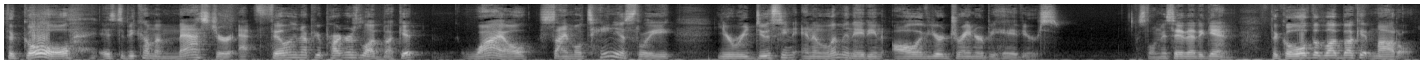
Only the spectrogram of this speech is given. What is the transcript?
The goal is to become a master at filling up your partner's love bucket while simultaneously you're reducing and eliminating all of your drainer behaviors. So let me say that again. The goal of the love bucket model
